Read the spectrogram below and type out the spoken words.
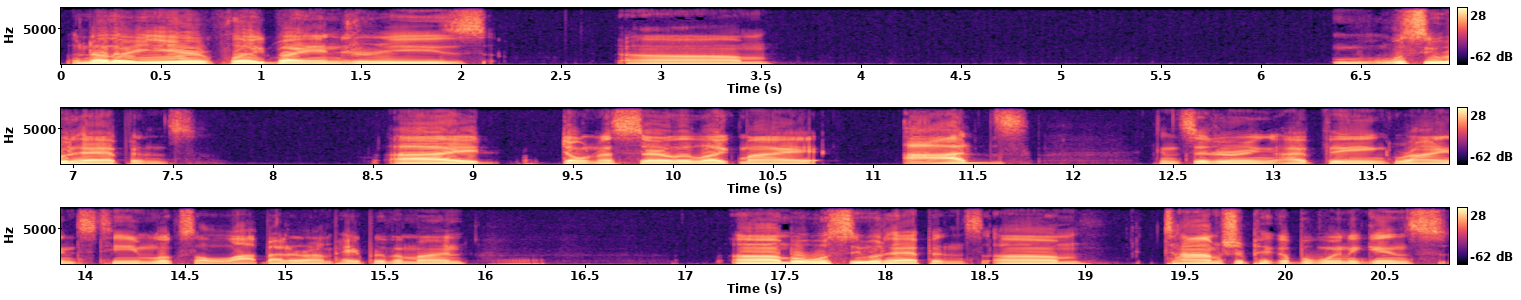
another year plagued by injuries. Um, we'll see what happens. I don't necessarily like my odds, considering I think Ryan's team looks a lot better on paper than mine. Um, but we'll see what happens. Um, Tom should pick up a win against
